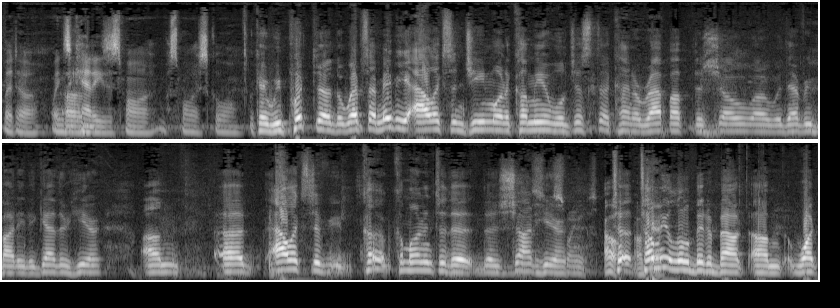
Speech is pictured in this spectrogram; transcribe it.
but uh, Wings Academy is a smaller, a smaller school. Okay, we put uh, the website. Maybe Alex and Gene want to come here. We'll just uh, kind of wrap up the show uh, with everybody together here. Um, uh, Alex, if you come, come on into the, the shot here. Oh, T- Tell me a little bit about um, what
